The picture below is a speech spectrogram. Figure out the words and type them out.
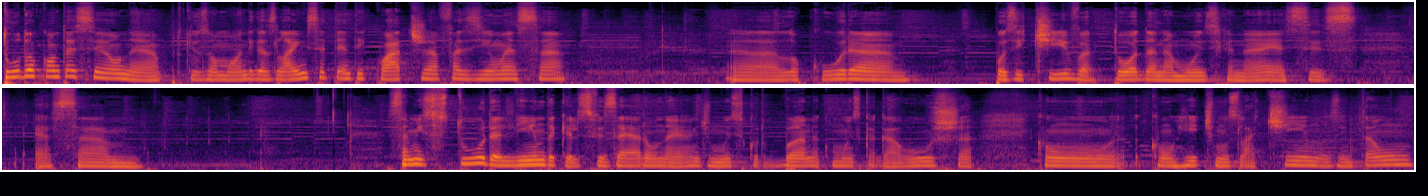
tudo aconteceu, né? Porque os Almôndegas lá em 74 já faziam essa uh, loucura positiva toda na música, né? Esses, essa essa mistura linda que eles fizeram, né, de música urbana com música gaúcha, com, com ritmos latinos. Então,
